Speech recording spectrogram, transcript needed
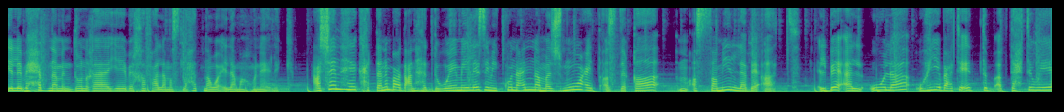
يلي بحبنا من دون غاية بخاف على مصلحتنا وإلى ما هنالك. عشان هيك حتى نبعد عن هالدوامة لازم يكون عنا مجموعة أصدقاء مقسمين لبيئات. البيئة الأولى وهي بعتقد بتبقى بتحتوي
